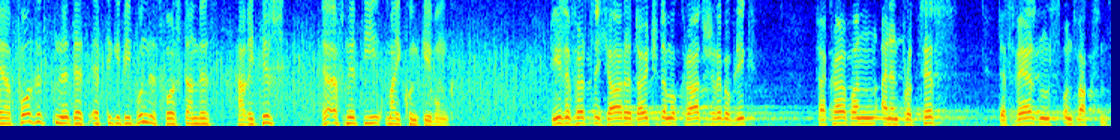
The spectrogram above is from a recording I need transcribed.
Der Vorsitzende des FDGB-Bundesvorstandes, Harry Tisch, eröffnet die Mai-Kundgebung. Diese 40 Jahre Deutsche Demokratische Republik verkörpern einen Prozess des Werdens und Wachsens.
